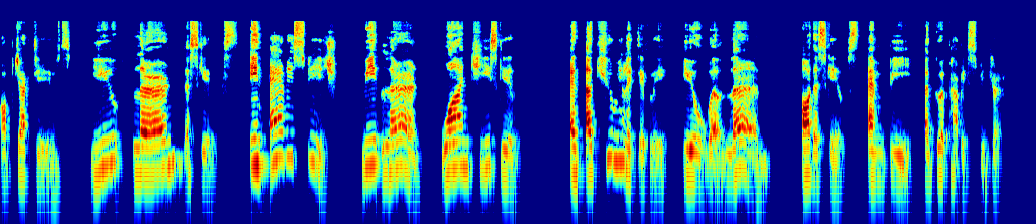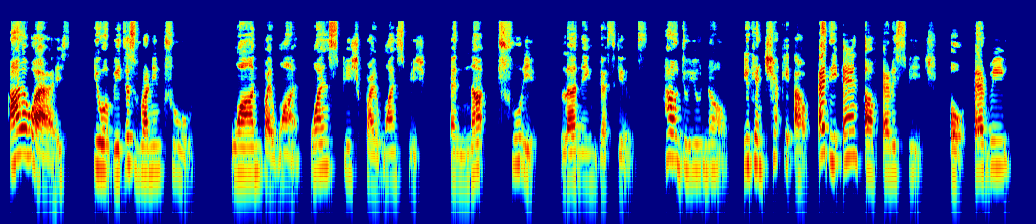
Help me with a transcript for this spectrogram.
objectives you learn the skills. In every speech, we learn one key skill and accumulatively you will learn all the skills and be a good public speaker. Otherwise, you will be just running through one by one, one speech by one speech, and not truly learning the skills. How do you know? You can check it out at the end of every speech or every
